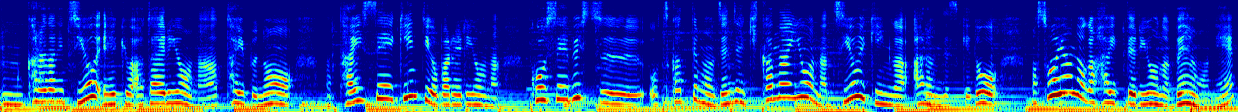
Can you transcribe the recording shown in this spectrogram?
うん、体に強い影響を与えるようなタイプの、ま、耐性菌って呼ばれるような抗生物質を使っても全然効かないような強い菌があるんですけど、まあ、そういうのが入ってるような便をね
